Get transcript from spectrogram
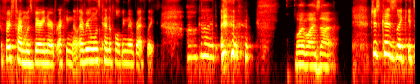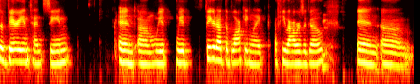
the first time was very nerve-wracking though. Everyone was kind of holding their breath like oh god. Why why is that? Just because like it's a very intense scene. And um, we had we had figured out the blocking like a few hours ago. And um,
